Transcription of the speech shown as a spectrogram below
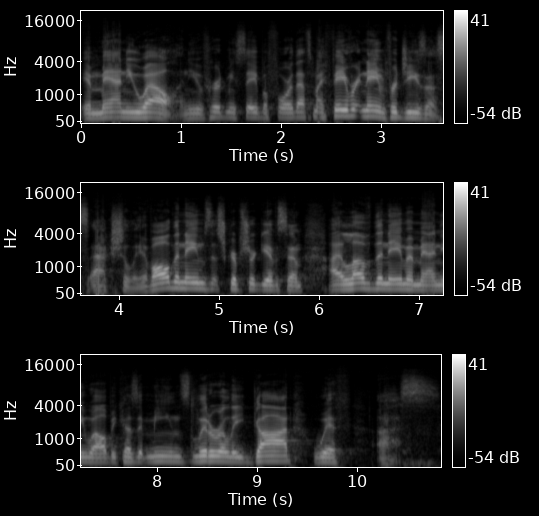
Emmanuel. And you've heard me say before, that's my favorite name for Jesus, actually. Of all the names that Scripture gives him, I love the name Emmanuel because it means literally God with us.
